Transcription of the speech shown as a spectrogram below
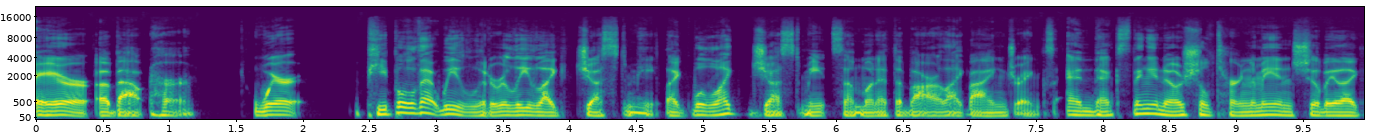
air about her where people that we literally like just meet, like we'll like just meet someone at the bar, like buying drinks. And next thing you know, she'll turn to me and she'll be like,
